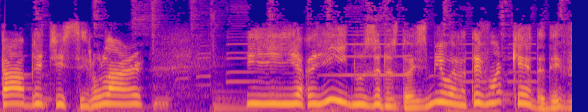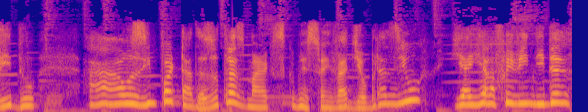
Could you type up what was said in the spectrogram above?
tablet, celular. E aí, nos anos 2000, ela teve uma queda devido aos importados. As outras marcas começaram a invadir o Brasil e aí ela foi vendida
